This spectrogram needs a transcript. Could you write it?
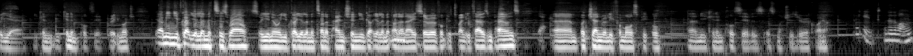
So yeah, you can you can impulse it pretty much. Yeah, I mean you've got your limits as well. So you know you've got your limits on a pension, you've got your limit on an ISA of up to twenty thousand pounds. Yeah. Um, but generally for most people, um, you can input save as, as much as you require. Brilliant. Another one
